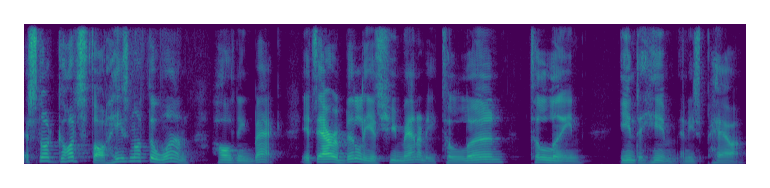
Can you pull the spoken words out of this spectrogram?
It's not God's fault. He's not the one holding back. It's our ability as humanity to learn to lean into Him and His power.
